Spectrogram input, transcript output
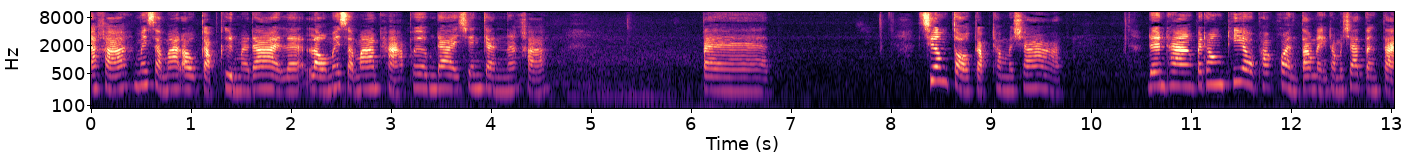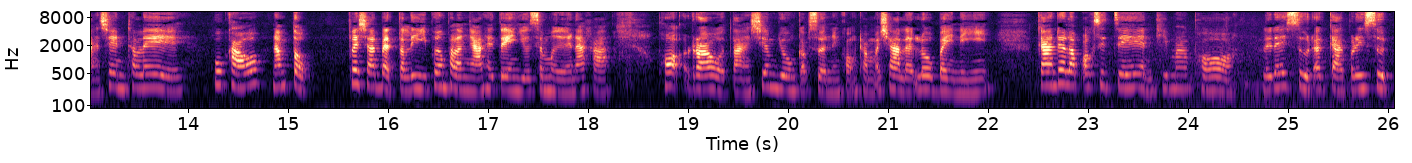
นะคะ ไม่สามารถเอากลับคืนมาได้ และเราไม่สามารถหาเพิ่มได้เช่นกันนะคะ 8. เชื่อมต่อกับธรรมชาติ เดินทางไปท่องเที่ยวพักผ่อนตามแหล่งธรรมชาติต่างๆ เช่น ทะเลภูเขาน้ำตกเพื่อชาร์จแบตเตอรี่เพิ่มพลังงานให้ตัวเองอยู่เสมอนะคะ ราะเราต่างเชื่อมโยงกับส่วนหนึ่งของธรรมชาติและโลกใบนี้ การได้รับออกซิเจนที่มากพอ และได้สูดอากาศบริสุทธิ์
